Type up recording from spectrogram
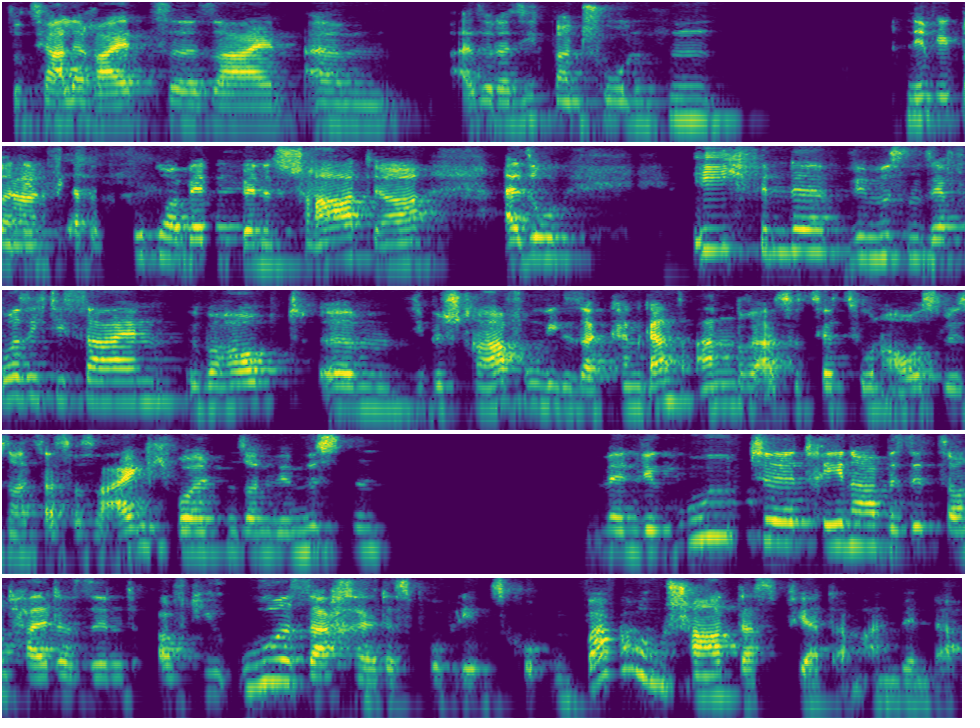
soziale Reize sein. Ähm, also da sieht man schon, hm, nimmt man dem Pferd das Futter weg, wenn es schart, ja. Also ich finde, wir müssen sehr vorsichtig sein. Überhaupt ähm, die Bestrafung, wie gesagt, kann ganz andere Assoziationen auslösen als das, was wir eigentlich wollten, sondern wir müssten wenn wir gute Trainer, Besitzer und Halter sind, auf die Ursache des Problems gucken. Warum schart das Pferd am Anbinder?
